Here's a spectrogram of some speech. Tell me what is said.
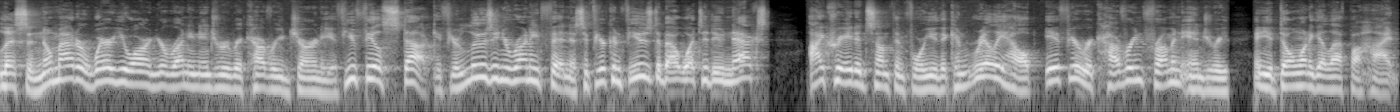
Listen, no matter where you are in your running injury recovery journey, if you feel stuck, if you're losing your running fitness, if you're confused about what to do next, I created something for you that can really help if you're recovering from an injury and you don't want to get left behind.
